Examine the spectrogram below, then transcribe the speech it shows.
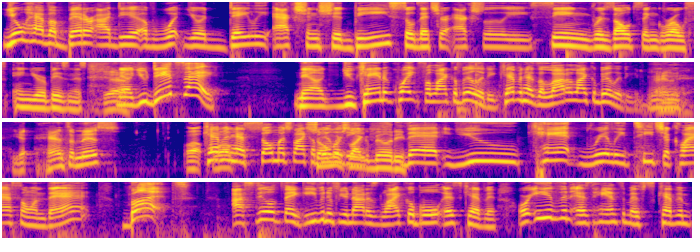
you'll have a better idea of what your daily action should be so that you're actually seeing results and growth in your business. Yes. Now, you did say, now you can't equate for likability. Kevin has a lot of likability. And yeah, handsomeness. Well, Kevin well, has so much likability, so much likability. that you can't really teach a class on that. But I still think, even if you're not as likable as Kevin, or even as handsome as Kevin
